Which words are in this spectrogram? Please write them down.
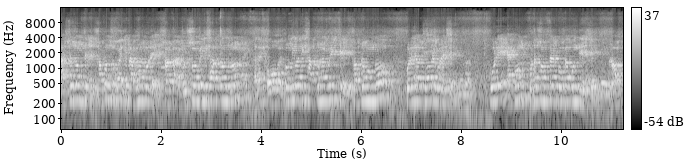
রাষ্ট্রযন্ত্রের সকল শক্তিকে ব্যবহার করে সরকার বৈষম্যবিধি ছাত্র আন্দোলন ও প্রতিবাদী ছাত্র নাগরিককে ছত্রভঙ্গ করে দেওয়ার চেষ্টা করেছে। করে এখন কোটা সংস্কারের প্রজ্ঞাপন দিয়েছে। রক্ত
